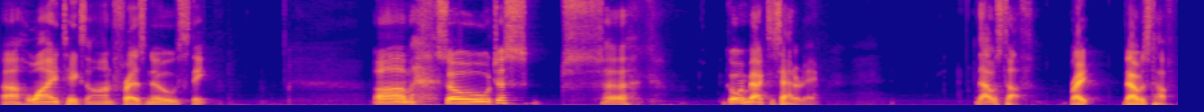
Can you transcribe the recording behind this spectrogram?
Uh, Hawaii takes on Fresno State. Um, so just uh, going back to Saturday, that was tough, right? That was tough.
